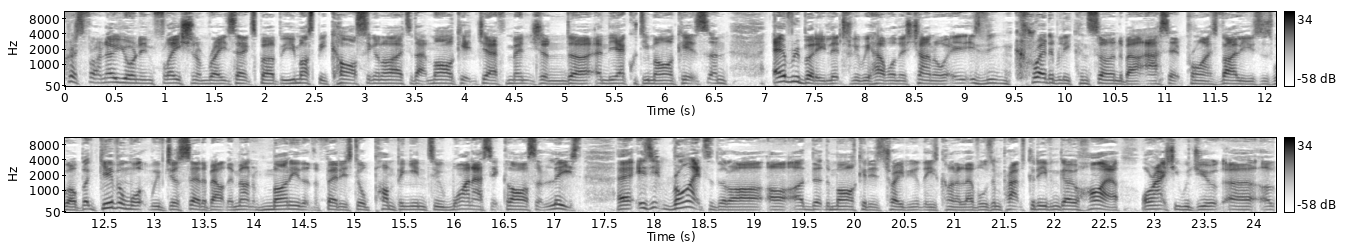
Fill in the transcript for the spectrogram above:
Christopher, I know you're an inflation and rates expert, but you must be casting an eye to that market Jeff mentioned uh, and the equity markets. And everybody, literally, we have on this channel is incredibly concerned about asset price values as well. But given what we've just said about the amount of money that the Fed is still pumping into one asset class at least, uh, is it right that our, our, that the market is trading at these kind of levels and perhaps could even go higher? Or actually, would you uh, uh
